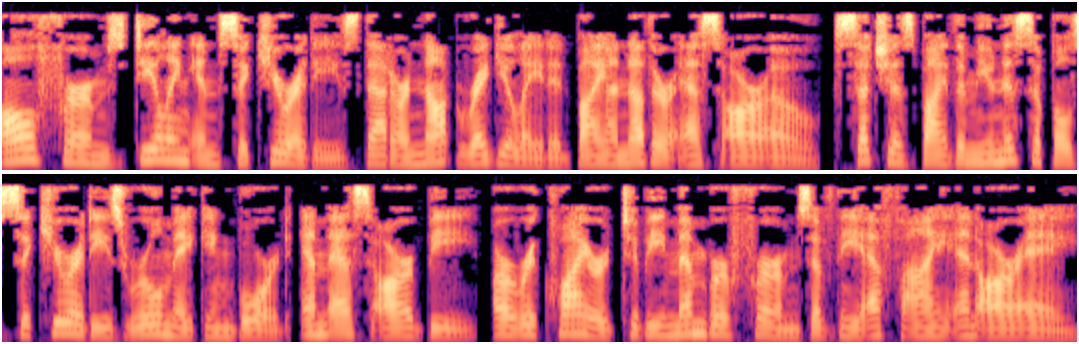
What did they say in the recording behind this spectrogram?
All firms dealing in securities that are not regulated by another SRO, such as by the Municipal Securities Rulemaking Board (MSRB), are required to be member firms of the FINRA.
